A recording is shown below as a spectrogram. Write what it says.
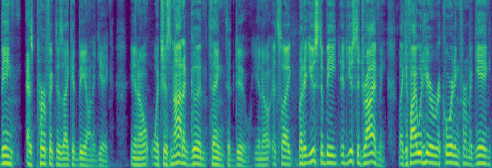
being as perfect as I could be on a gig, you know, which is not a good thing to do, you know. It's like but it used to be it used to drive me. Like if I would hear a recording from a gig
